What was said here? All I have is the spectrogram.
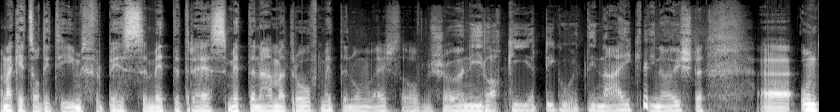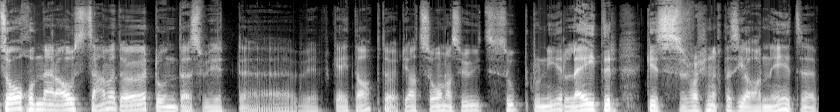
und dann gibt's auch die Teams verbissen, mit dem Dress, mit den Namen drauf, mit den um, weißt, so schöne, lackierte, gute Nike, die neuesten. Äh, und so kommt dann alles zusammen dort und es wird, äh, geht ab dort. Ja, Zona Süd, super Turnier. Leider gibt's wahrscheinlich das Jahr nicht. Äh,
